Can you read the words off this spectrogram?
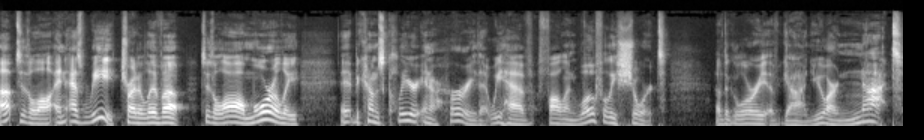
up to the law, and as we try to live up to the law morally, it becomes clear in a hurry that we have fallen woefully short of the glory of God. You are not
